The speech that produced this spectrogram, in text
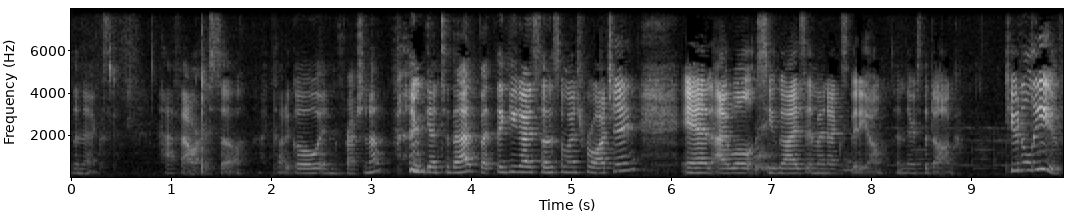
the next half hour. So I gotta go and freshen up and get to that. But thank you guys so, so much for watching. And I will see you guys in my next video. And there's the dog. Cue to leave.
